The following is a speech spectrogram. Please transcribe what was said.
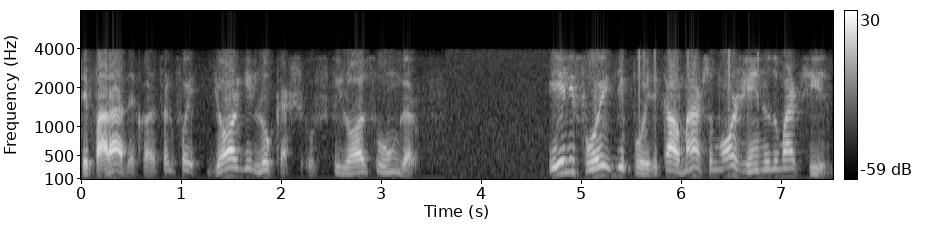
separada da Escola Frankfurt, foi Georg Lukács, o filósofo húngaro. Ele foi, depois de Karl Marx, o maior gênio do marxismo.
